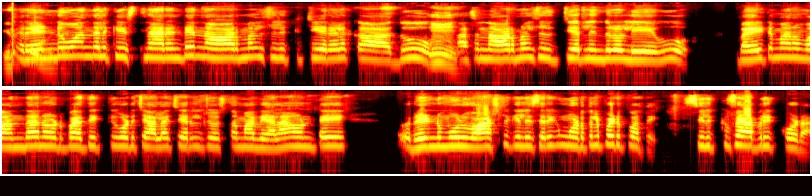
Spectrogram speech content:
రెండు. వందలకి ఇస్తున్నారంటే నార్మల్ సిల్క్ చీరలు కాదు. అసలు నార్మల్ సిల్క్ చీరలు ఇందులో లేవు. బయట మనం వంద నూట పదికి కూడా చాలా చీరలు చూస్తాం. అవి ఎలా ఉంటాయి? రెండు మూడు వాష్లకి వెళ్ళేసరికి ముడతలు పడిపోతాయి. సిల్క్ ఫ్యాబ్రిక్ కూడా.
